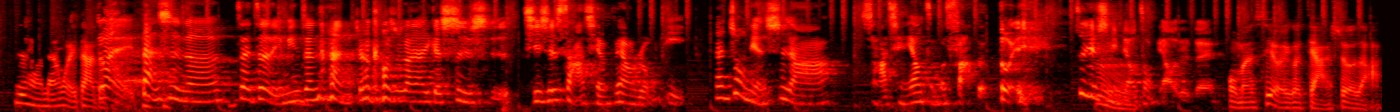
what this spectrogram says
是啊，蛮伟大的。对，但是呢，在这里，名侦探就要告诉大家一个事实：其实撒钱非常容易。但重点是啊，撒钱要怎么撒的对，这件事情比较重要，对不对？我们是有一个假设啦，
